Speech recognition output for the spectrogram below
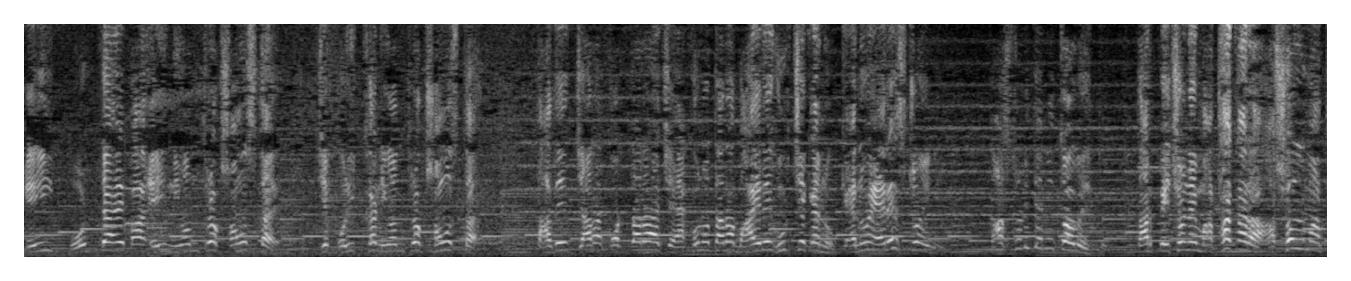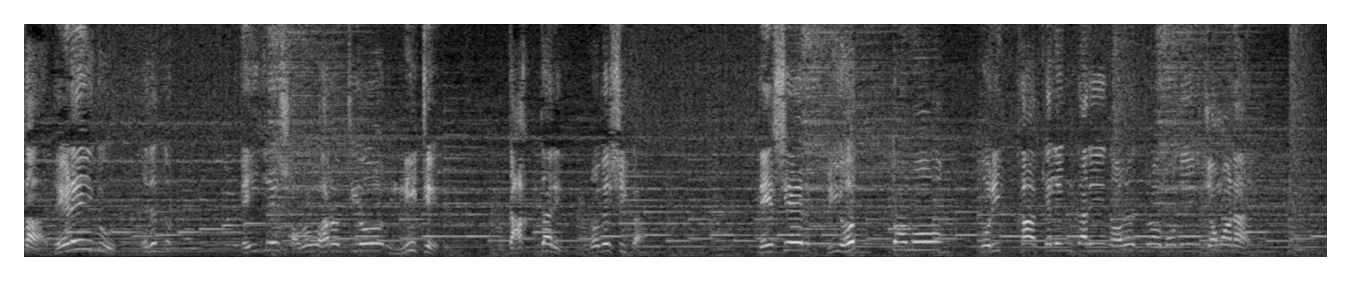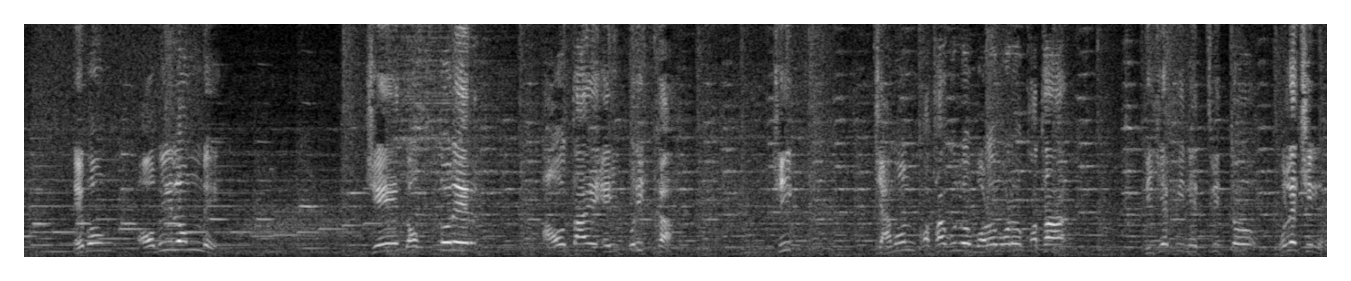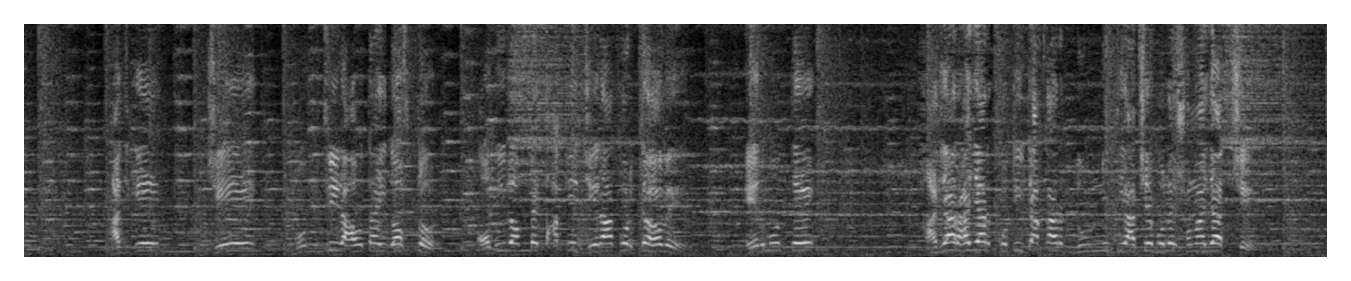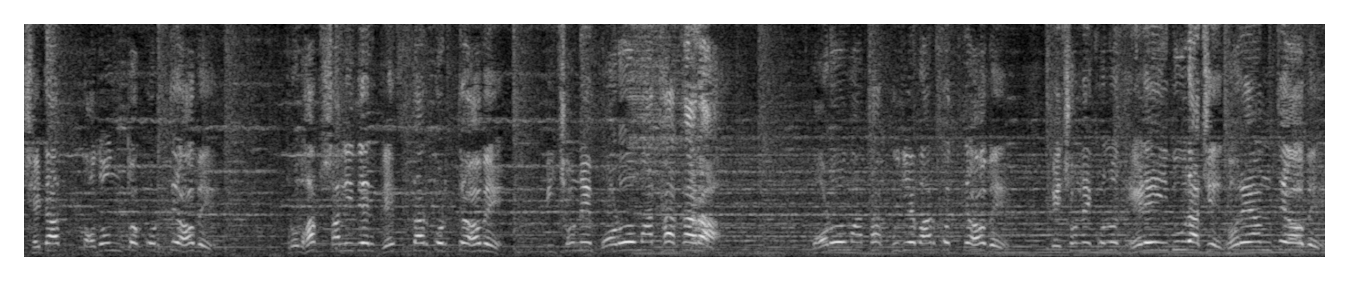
এই বোর্ডটায় বা এই নিয়ন্ত্রক সংস্থায়, যে পরীক্ষা নিয়ন্ত্রক সংস্থা, তাদের যারা কর্তারা আছে, এখনও তারা বাইরে ঘুরছে কেন? কেন অ্যারেস্ট হয়নি? কাস্টডিতে নিতে হবে তো। তার পেছনে মাথা কারা? আসল মাথা, দেড়েই দূর। এদের তো এই যে সর্বভারতীয় নিটে, ডাক্তারি, প্রবেশিকা, দেশের বৃহত্তম পরীক্ষা কেলেঙ্কারি নরেন্দ্র মোদীর জমানায় এবং অবিলম্বে যে দপ্তরের আওতায় এই পরীক্ষা, ঠিক যেমন কথাগুলো বড় বড় কথা বিজেপি নেতৃত্ব বলেছিলেন আজকে যে মন্ত্রীর আওতায় দপ্তর, অবিলম্বে তাকে জেরা করতে হবে। এর মধ্যে হাজার হাজার কোটি টাকার দুর্নীতি আছে বলে শোনা যাচ্ছে। সেটা তদন্ত করতে হবে, প্রভাবশালীদের গ্রেফতার করতে হবে। পিছনে বড় মাথা কারা? বড় মাথা খুঁজে বার করতে হবে। পেছনে কোনো ধেড়ে ইঁদুর আছে, ধরে আনতে হবে।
